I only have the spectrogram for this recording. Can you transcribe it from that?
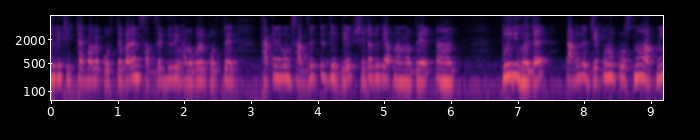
যদি ঠিকঠাকভাবে করতে পারেন সাবজেক্ট যদি ভালো করে পড়তে থাকেন এবং সাবজেক্টের যে ডেপ সেটা যদি আপনার মধ্যে তৈরি হয়ে যায়, তাহলে যে কোনো প্রশ্ন আপনি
